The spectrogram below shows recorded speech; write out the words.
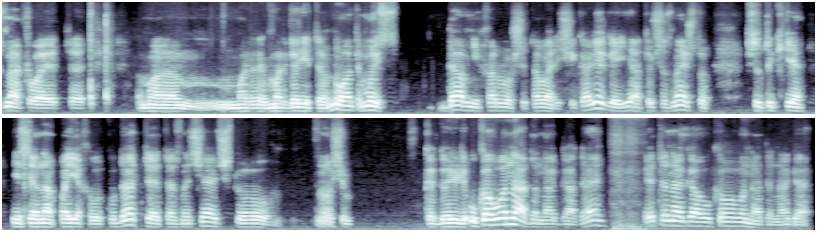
знаковая это Маргарита, ну, это мой давний хороший товарищ и коллега, я точно знаю, что все-таки, если она поехала куда-то, это означает, что, ну, в общем, как говорили, у кого надо нога, да? Это нога, у кого надо нога.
